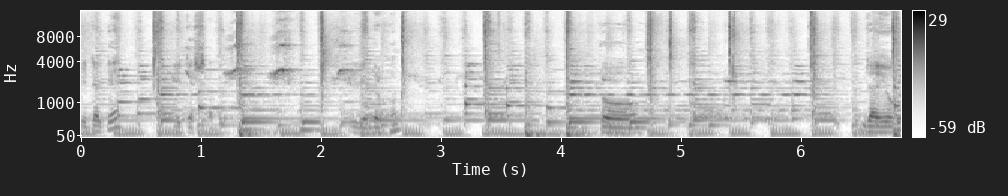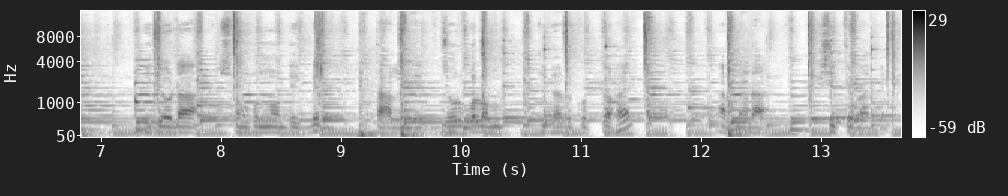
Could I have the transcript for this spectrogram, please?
এটাকে এটার সাথে। এই যে দেখুন। তো যাই হোক, ভিডিওটা সম্পূর্ণ দেখবেন। তাহলে জোর কলম কীভাবে করতে হয় আপনারা শিখতে পারবেন।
